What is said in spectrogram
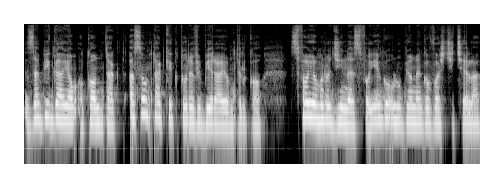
zabiegają o kontakt, a są takie, które wybierają tylko swoją rodzinę, swojego ulubionego właściciela.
